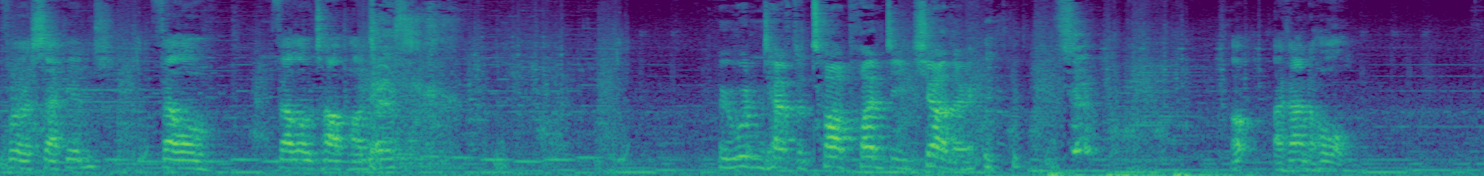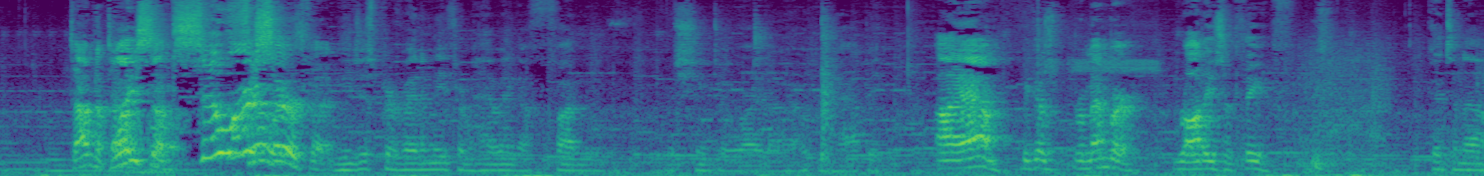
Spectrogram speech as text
For a second, fellow fellow top hunters. We wouldn't have to top hunt each other. I found a hole. Time to play some sewer Sewer. surfing. You just prevented me from having a fun machine to ride on. I hope you're happy. I am because remember, Roddy's a thief. Good to know.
